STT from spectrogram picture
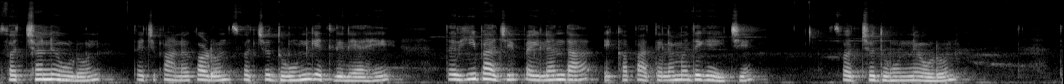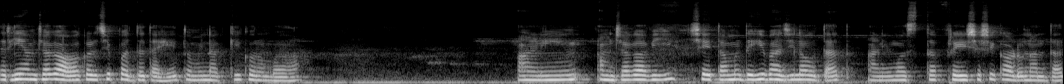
स्वच्छ निवडून त्याची पानं काढून स्वच्छ धुवून घेतलेली आहे. तर ही भाजी पहिल्यांदा एका पातेल्यामध्ये घ्यायची. स्वच्छ धुवून निवडून. तर ही आमच्या गावाकडची पद्धत आहे. तुम्ही नक्की करून बघा. आणि आमच्या गावी शेतामध्ये ही भाजी लावतात आणि मस्त फ्रेश अशी काढून आणतात.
